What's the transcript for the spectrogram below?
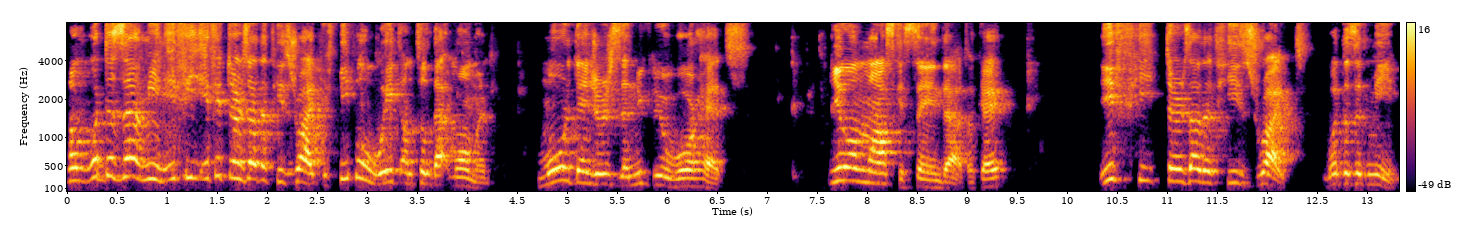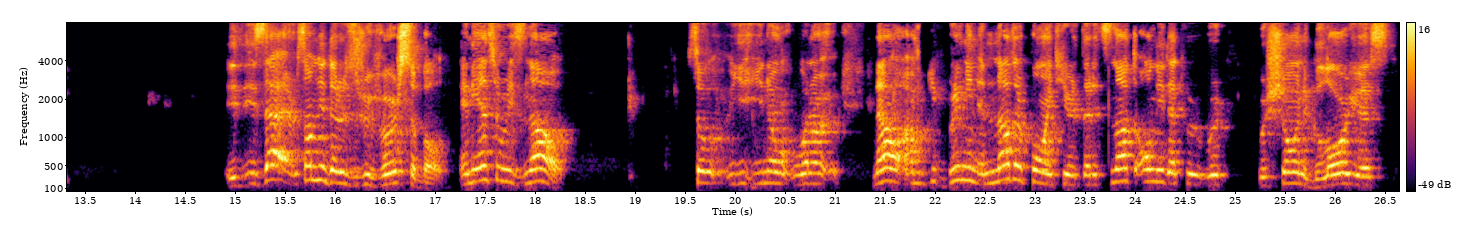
Now, what does that mean? If he, if it turns out that he's right, if people wait until that moment, more dangerous than nuclear warheads. Elon Musk is saying that, okay? If he turns out that he's right, what does it mean? Is that something that is reversible? And the answer is no. So you, you know, I, now I'm bringing another point here that it's not only that we're, we're, we're showing a glorious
